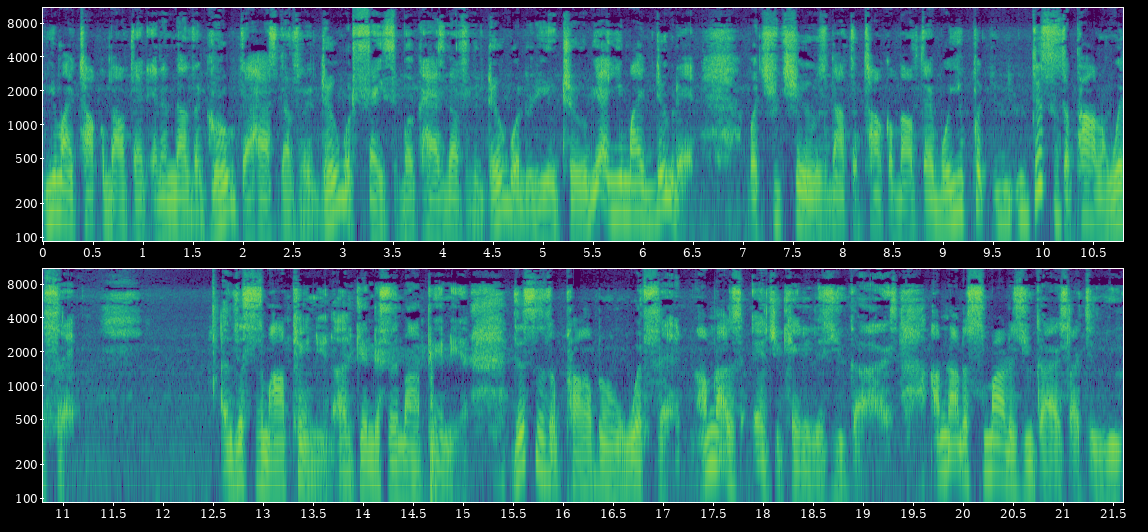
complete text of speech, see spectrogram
You might talk about that in another group that has nothing to do with Facebook, has nothing to do with YouTube. Yeah, you might do that. But you choose not to talk about that. Well, you put this is the problem with that and this is my opinion. Again, this is my opinion. This is a problem with that. I'm not as educated as you guys. I'm not as smart as you guys, like the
